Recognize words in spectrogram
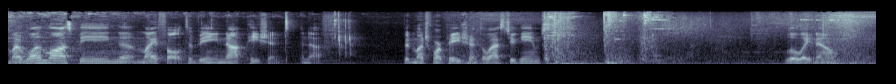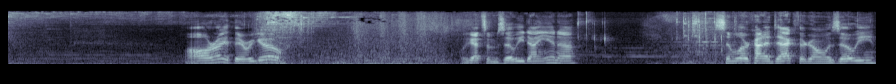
My one loss being my fault of being not patient enough. Been much more patient the last two games. A little late now. Alright, there we go. We got some Zoe Diana. Similar kind of deck, they're going with Zoe.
